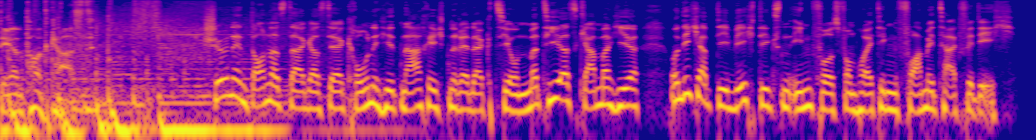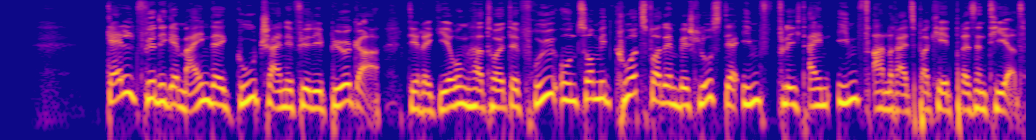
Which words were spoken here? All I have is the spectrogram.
der Podcast. Schönen Donnerstag aus der Krone-Hit Nachrichtenredaktion. Matthias Klammer hier und ich habe die wichtigsten Infos vom heutigen Vormittag für dich. Geld für die Gemeinde, Gutscheine für die Bürger. Die Regierung hat heute früh und somit kurz vor dem Beschluss der Impfpflicht ein Impfanreizpaket präsentiert.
